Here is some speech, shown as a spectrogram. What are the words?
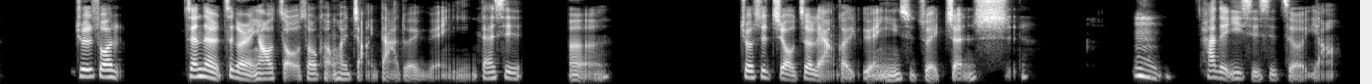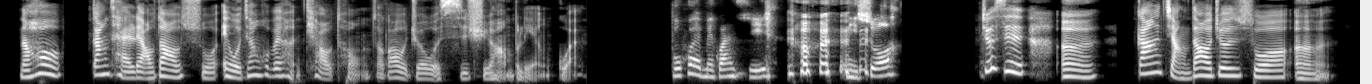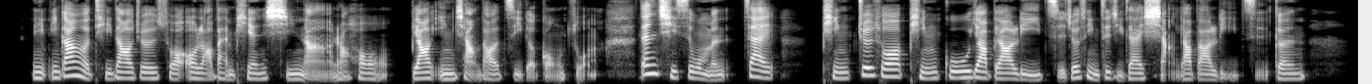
就是说，真的，这个人要走的时候，可能会讲一大堆原因，但是，嗯，就是只有这两个原因是最真实。嗯，他的意思是这样。然后刚才聊到说，哎，我这样会不会很跳痛？糟糕，我觉得我思绪好像不连贯。不会，没关系。你说，就是，嗯，刚刚讲到，就是说，嗯。你你刚刚有提到，就是说哦，老板偏心啊，然后不要影响到自己的工作嘛。但其实我们在评，就是说评估要不要离职，就是你自己在想要不要离职，跟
